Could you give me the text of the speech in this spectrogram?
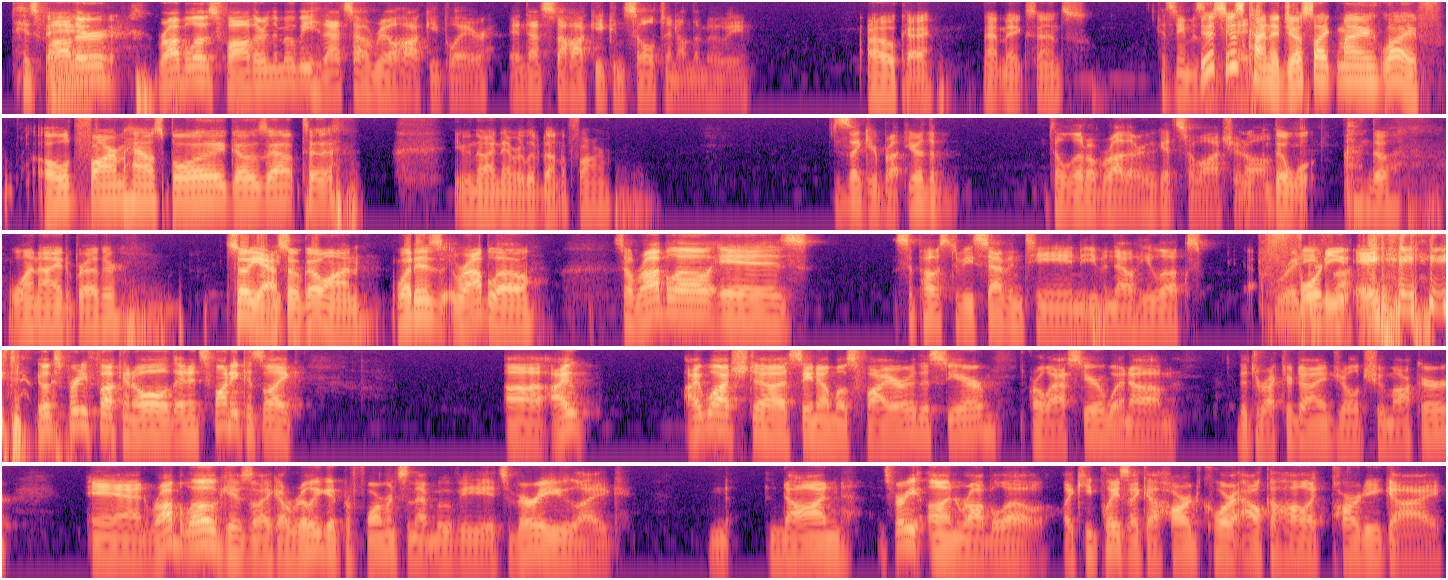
his father, Rob Lowe's father in the movie. That's a real hockey player, and that's the hockey consultant on the movie. Oh, okay, that makes sense. His name is. This like is kind of just like my life. Old farmhouse boy goes out to, even though I never lived on a farm. It's like your brother. You're the the little brother who gets to watch it all. The the one-eyed brother. So yeah, so go on. What is Rob Lowe? So Rob Lowe is supposed to be 17, even though he looks pretty fucking- 48. he looks pretty fucking old and it's funny because like uh i i watched uh st elmo's fire this year or last year when um the director died joel schumacher and rob lowe gives like a really good performance in that movie it's very like non it's very un rob lowe like he plays like a hardcore alcoholic party guy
